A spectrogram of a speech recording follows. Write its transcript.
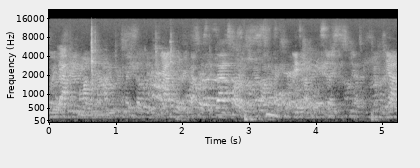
when I'm talking myself, that's hard. Yeah.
